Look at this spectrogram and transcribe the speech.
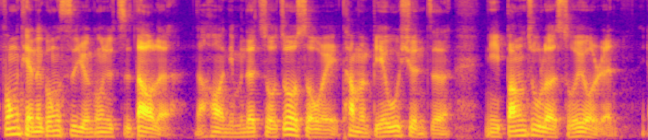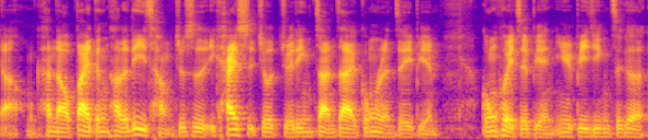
丰田的公司员工就知道了。然后你们的所作所为，他们别无选择，你帮助了所有人。呀，我们看到拜登他的立场就是一开始就决定站在工人这一边，工会这边，因为毕竟这个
